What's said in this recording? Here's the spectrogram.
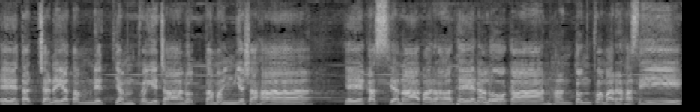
एतच्च नियतम् नित्यम् त्वयि चानुत्तमम् यशः। एकस्य नापराधेन लोकान् हन्तुम् त्वमर्हसि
